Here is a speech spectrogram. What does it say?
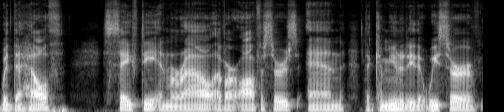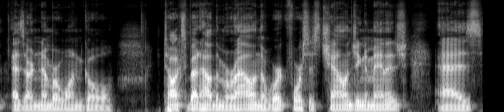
with the health, safety, and morale of our officers and the community that we serve as our number one goal. He talks about how the morale in the workforce is challenging to manage as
